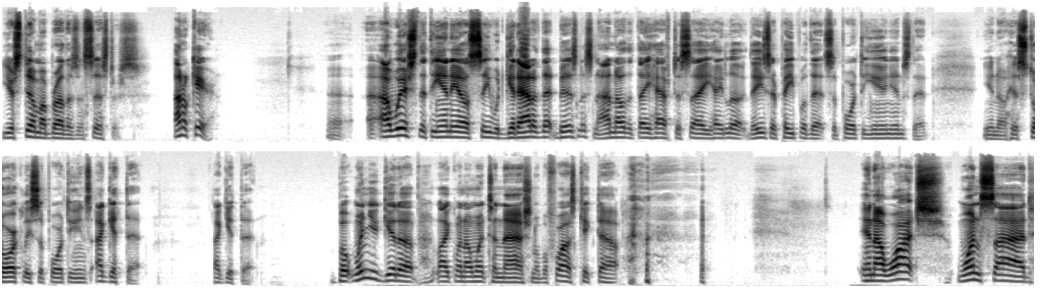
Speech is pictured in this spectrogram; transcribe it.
You're still my brothers and sisters. I don't care. Uh, I wish that the NALC would get out of that business. Now I know that they have to say, "Hey, look, these are people that support the unions, that you know historically support the unions." I get that. I get that. But when you get up, like when I went to national before I was kicked out, and I watch one side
